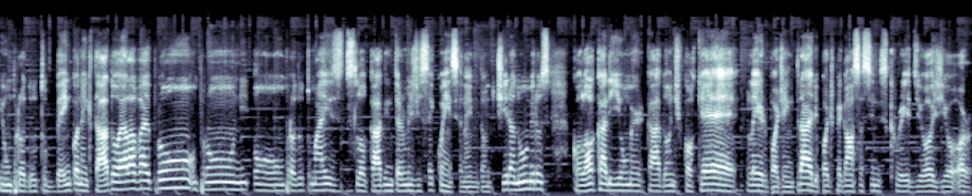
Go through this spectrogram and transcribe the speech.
e um produto bem conectado, ou ela vai para um, um, um produto mais deslocado em termos de sequência, né? Então tira números, coloca ali um mercado onde qualquer player pode entrar, ele pode pegar um Assassin's Creed hoje ou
